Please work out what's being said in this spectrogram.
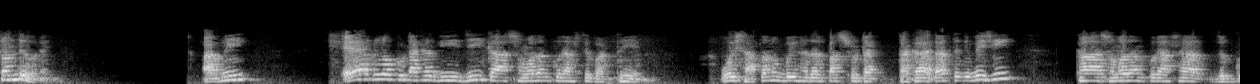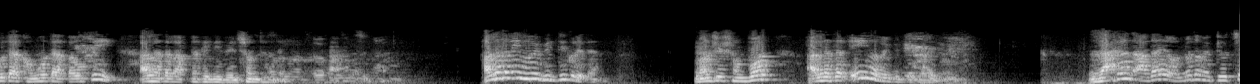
সন্দেহ নেই। আপনি এক লক্ষ টাকা দিয়ে যেই কাজ সমাধান করে আসতে পারতেন ওই সাতানব্বই হাজার পাঁচশো টাকা তার থেকে বেশি কাজ সমাধান করে আসার যোগ্যতা, ক্ষমতা, তৌফিক আল্লাহ তালা আপনাকে দিবেন সন্দেহ নেই আল্লাহ তালা এইভাবে বৃদ্ধি করে দেন। মানুষের সম্পদ আল্লাহ তালা এইভাবে বৃদ্ধি করে দেন। জাকাত আদায়ের অন্যতম একটি হচ্ছে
